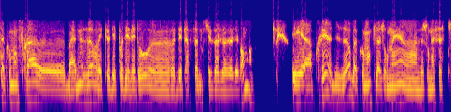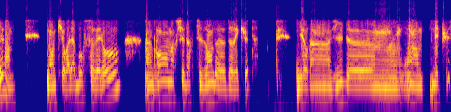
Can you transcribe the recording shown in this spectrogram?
ça commencera euh, bah, à 9h avec le dépôt des vélos euh, des personnes qui veulent euh, les vendre. Et après, à 10h, bah, commence la journée, la journée festive. Donc il y aura la bourse au vélo, un grand marché d'artisans de, récup. Il y aura un vide des puces,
